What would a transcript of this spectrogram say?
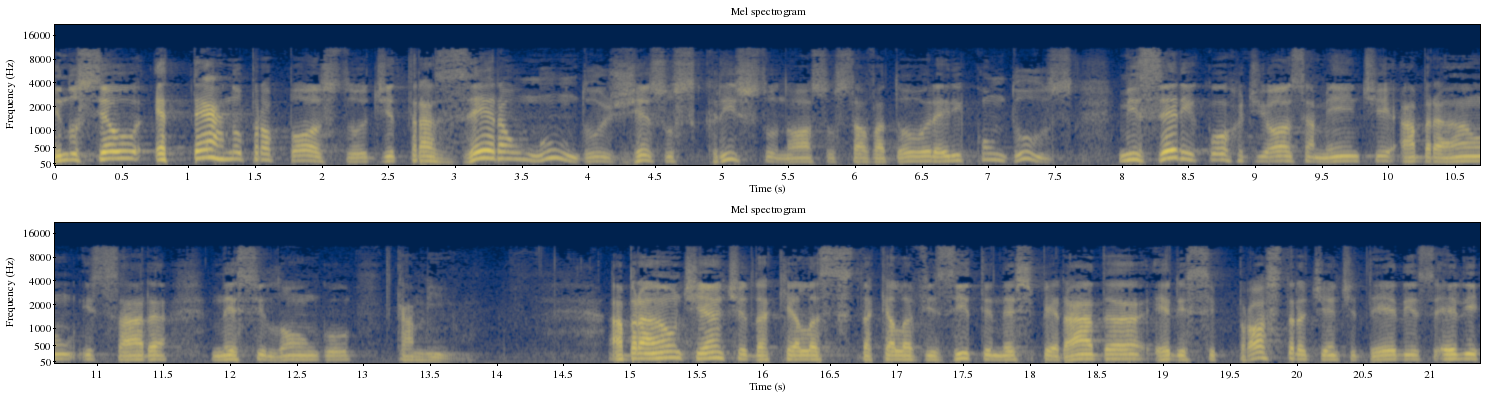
e no seu eterno propósito de trazer ao mundo Jesus Cristo, nosso Salvador, ele conduz misericordiosamente Abraão e Sara nesse longo caminho. Abraão, diante daquelas, daquela visita inesperada, ele se prostra diante deles, ele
